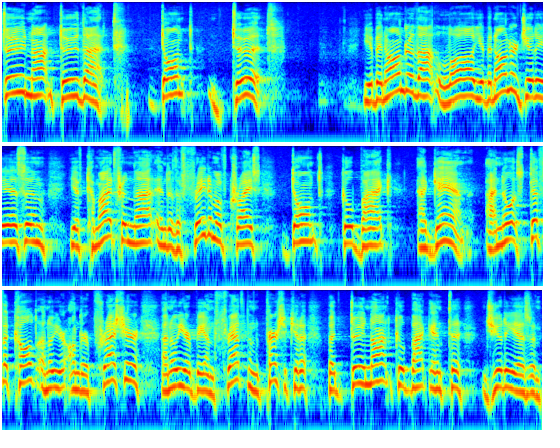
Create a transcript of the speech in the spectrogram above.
do not do that. Don't do it. You've been under that law, you've been under Judaism, you've come out from that into the freedom of Christ. Don't go back again. I know it's difficult. I know you're under pressure. I know you're being threatened and persecuted, but do not go back into Judaism.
